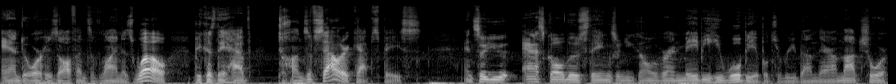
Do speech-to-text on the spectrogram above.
and or his offensive line as well because they have tons of salary cap space. And so you ask all those things when you come over and maybe he will be able to rebound there. I'm not sure.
